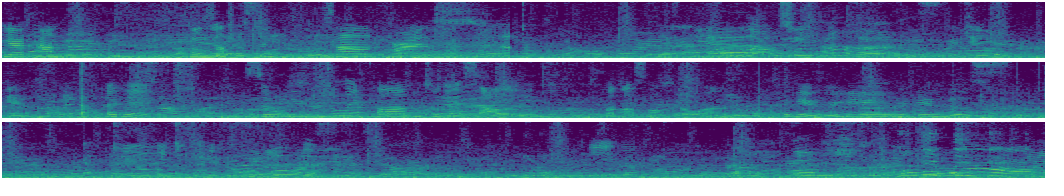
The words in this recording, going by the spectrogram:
Yeah, I can. Sounds interesting. Salad fries. Okay, so we originally planned to get salad, but that's not gonna work. Okay, we're getting we're getting this. Do you want me to keep it? Oh why?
